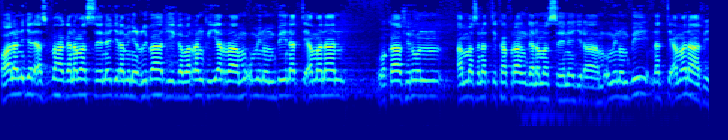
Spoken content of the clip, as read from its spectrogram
قال نجد أصبح غنمس نجد من عبادي قبرنك يرى مؤمن بينت أمنان وكافر أما سنتي كفران غنم السينجرا مؤمن بي نتي أمنا في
